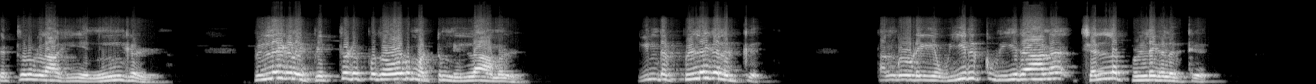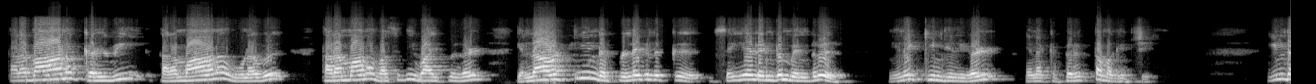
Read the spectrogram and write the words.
பெற்றோர்களாகிய நீங்கள் பிள்ளைகளை பெற்றெடுப்பதோடு மட்டும் இல்லாமல் இந்த பிள்ளைகளுக்கு தங்களுடைய உயிருக்கு உயிரான செல்ல பிள்ளைகளுக்கு தரமான கல்வி தரமான உணவு தரமான வசதி வாய்ப்புகள் எல்லாவற்றையும் இந்த பிள்ளைகளுக்கு செய்ய வேண்டும் என்று நினைக்கின்றீர்கள். எனக்கு பெருத்த மகிழ்ச்சி. இந்த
